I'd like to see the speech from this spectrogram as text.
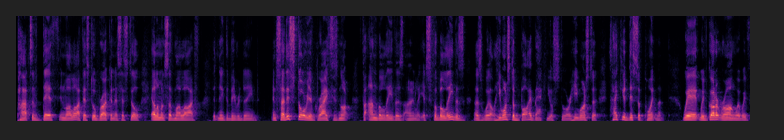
parts of death in my life. There's still brokenness. There's still elements of my life that need to be redeemed. And so this story of grace is not for unbelievers only. It's for believers as well. He wants to buy back your story. He wants to take your disappointment where we've got it wrong, where we've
